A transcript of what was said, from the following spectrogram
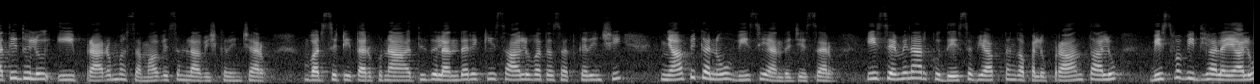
అతిథులు ఈ ప్రారంభ సమావేశంలో ఆవిష్కరించారు. వర్సిటీ తరపున అతిథులందరికీ సాలువతో సత్కరించి జ్ఞాపికను వీసీ అందజేశారు. ఈ సెమినార్కు దేశవ్యాప్తంగా పలు ప్రాంతాలు విశ్వవిద్యాలయాలు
